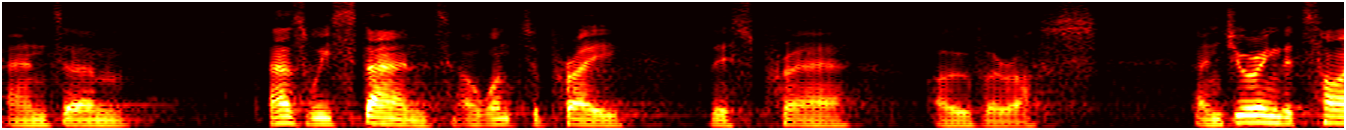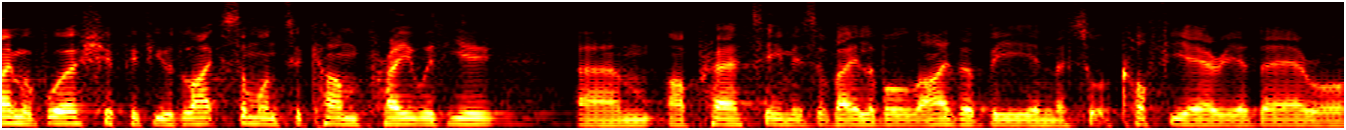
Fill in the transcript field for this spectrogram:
And. Um, as we stand, I want to pray this prayer over us. And during the time of worship, if you'd like someone to come pray with you, um, our prayer team is available, either be in the sort of coffee area there or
